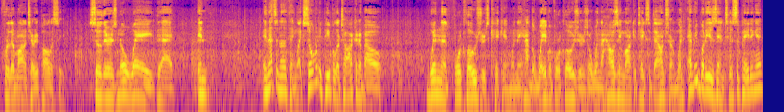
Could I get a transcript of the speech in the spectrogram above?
for their monetary policy. So there is no way that in and that's another thing. Like so many people are talking about when the foreclosures kick in, when they have the wave of foreclosures, or when the housing market takes a downturn, when everybody is anticipating it,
